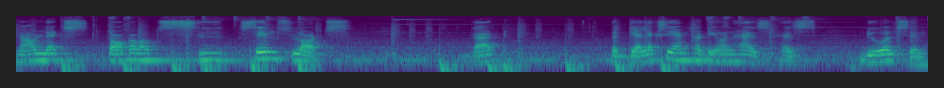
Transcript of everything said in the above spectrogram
Now let's talk about SIM slots that the Galaxy M31 has has dual SIM.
